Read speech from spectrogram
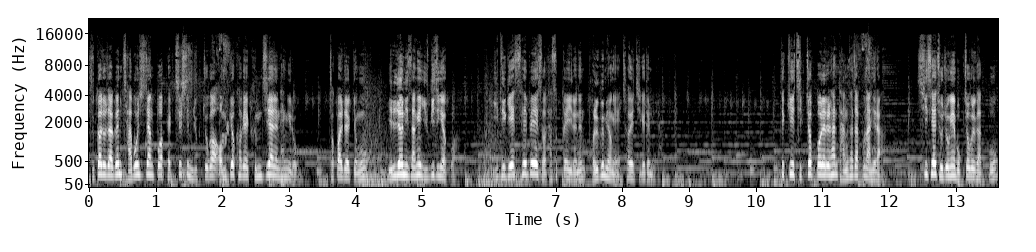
주가 조작은 자본시장법 176조가 엄격하게 금지하는 행위로 적발될 경우 1년 이상의 유기징역과 이득의 3배에서 5배 이르는 벌금형에 처해지게 됩니다. 특히 직접 거래를 한 당사자뿐 아니라 시세 조종의 목적을 갖고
